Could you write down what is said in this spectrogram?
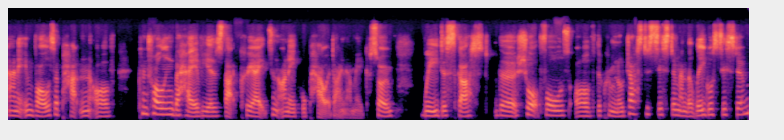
and it involves a pattern of controlling behaviors that creates an unequal power dynamic. So we discussed the shortfalls of the criminal justice system and the legal system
